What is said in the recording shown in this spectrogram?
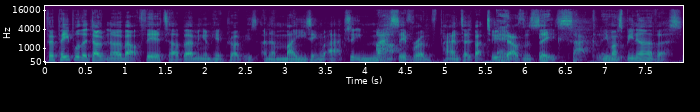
for people that don't know about theatre, Birmingham Hippodrome is an amazing, absolutely ah. massive uh, room for Panto. It's about two thousand seats. Exactly. You must be nervous.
